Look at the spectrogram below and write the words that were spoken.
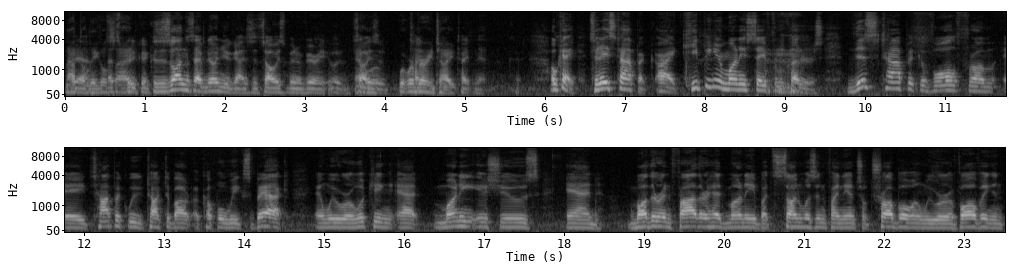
not Yeah, the legal that's side. pretty good. Because as long as I've known you guys, it's always been a very, uh, it's Yeah, always we're- a we're very tight. tight knit. Okay. okay, today's topic. All right, keeping your money safe from creditors. This topic evolved from a topic we talked about a couple weeks back, and we were looking at money issues and mother and father had money, but son was in financial trouble, and we were evolving and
